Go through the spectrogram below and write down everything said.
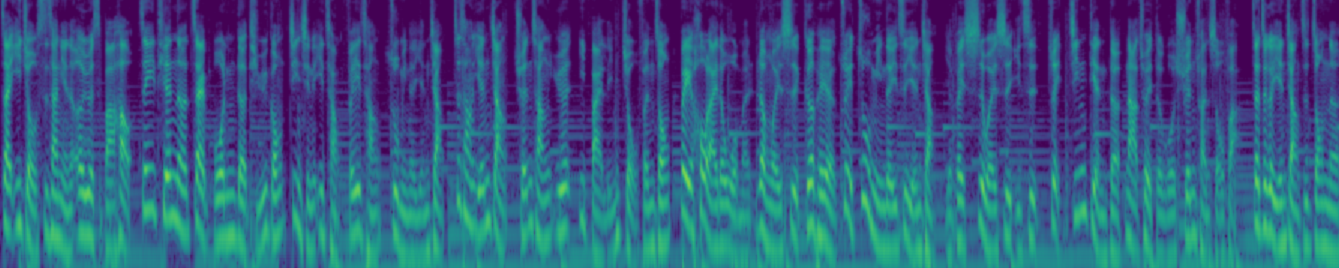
在一九四三年的二月十八号这一天呢，在柏林的体育宫进行了一场非常著名的演讲。这场演讲全长约一百零九分钟，被后来的我们认为是戈培尔最著名的一次演讲，也被视为是一次最经典的纳粹德国宣传手法。在这个演讲之中呢，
